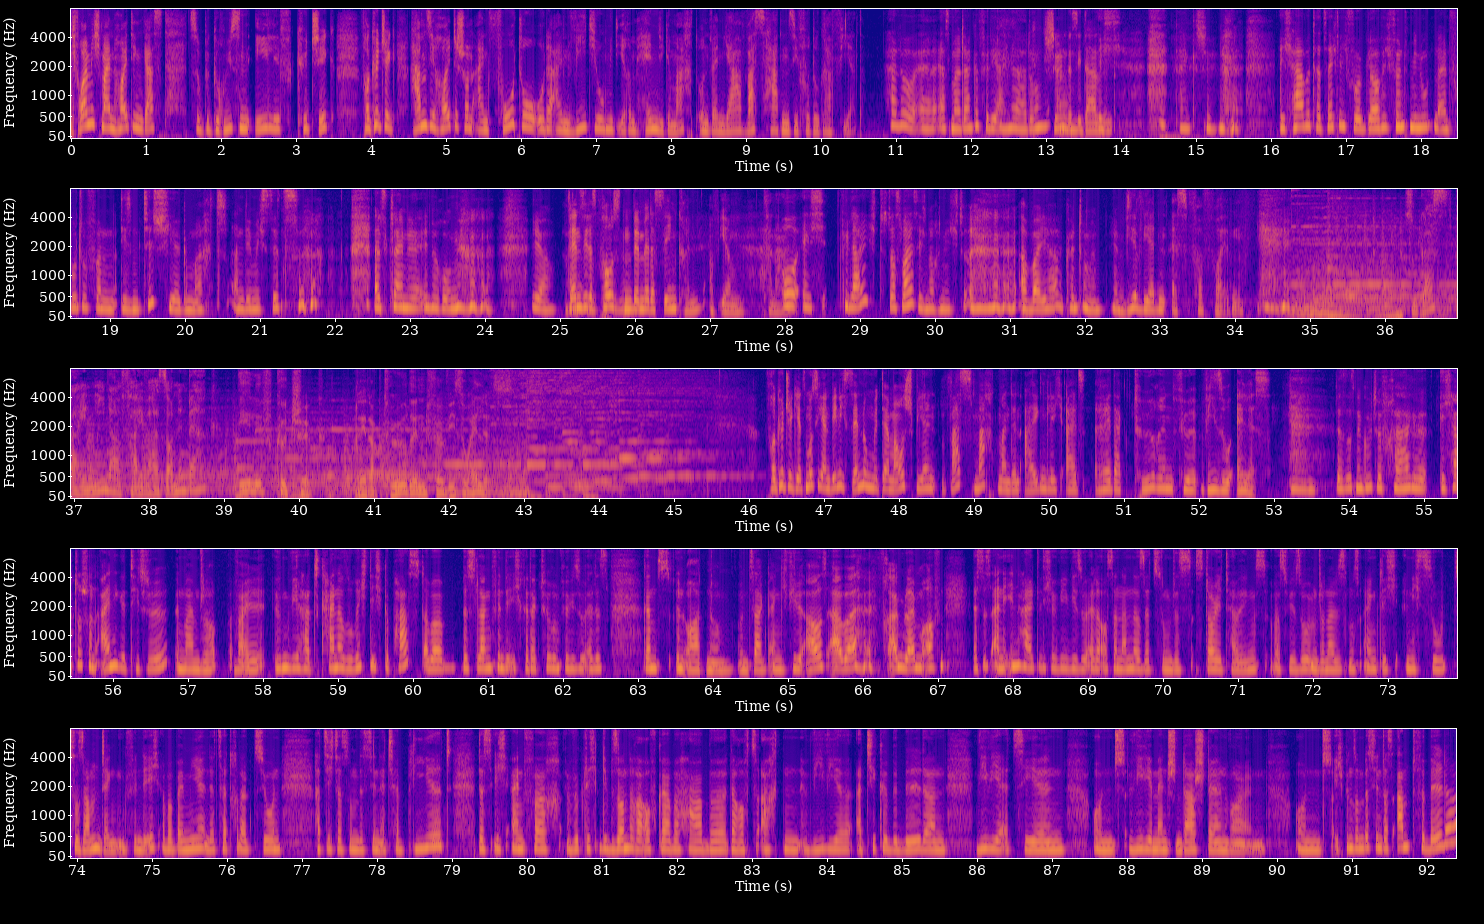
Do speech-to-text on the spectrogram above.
Ich freue mich, meinen heutigen Gast zu begrüßen, Elif Kütschig. Frau Kütschig, haben Sie heute schon ein Foto oder ein Video mit Ihrem Handy gemacht? Und wenn ja, was haben Sie fotografiert? Hallo, äh, erstmal danke für die Einladung. Schön, ähm, dass Sie da sind. Ich, Dankeschön. Ich habe tatsächlich vor, glaube ich, fünf Minuten ein Foto von diesem Tisch hier gemacht, an dem ich sitze. als kleine Erinnerung. ja. Werden Sie das posten, wenn wir das sehen können auf Ihrem Kanal? Oh, ich vielleicht, das weiß ich noch nicht. Aber ja, könnte man. Ja. Wir werden es verfolgen. Zu Gast bei Nina Pfeiffer Sonnenberg. Elif Kütschük, Redakteurin für Visuelles. Frau Kütschig, jetzt muss ich ein wenig Sendung mit der Maus spielen. Was macht man denn eigentlich als Redakteurin für Visuelles? Das ist eine gute Frage. Ich hatte schon einige Titel in meinem Job, weil irgendwie hat keiner so richtig gepasst. Aber bislang finde ich Redakteurin für Visuelles ganz in Ordnung und sagt eigentlich viel aus. Aber Fragen bleiben offen. Es ist eine inhaltliche wie visuelle Auseinandersetzung des Storytellings, was wir so im Journalismus eigentlich nicht so zusammendenken, finde ich. Aber bei mir in der Z-Redaktion hat sich das so ein bisschen etabliert, dass ich einfach wirklich die besondere Aufgabe habe, darauf zu achten, wie wir Artikel bebildern, wie wir erzählen und wie wir Menschen darstellen wollen. Und ich bin so ein bisschen das Amt für Bilder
